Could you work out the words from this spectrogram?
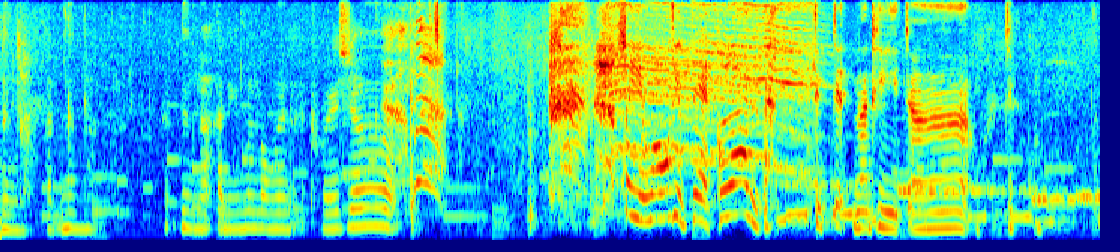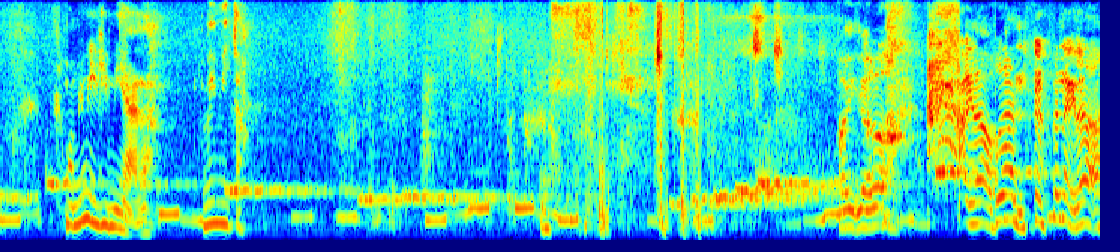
หนึ่งนะแป๊บหนึ่งนะแป๊บหนึ่งนะอันนี้มันลงเลยนะ treasure สี่โมงสิบเจ็ดเพื่อน สิบเจ็ดนาทีจ้าเจ็บมันไม่มีพรีเมียร์นะไม่มีจ้ะเอาอีกแล้วเหรอไอ้แล้วเหรอเพื่อน เพื่อนไหนแล้วเหรอ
